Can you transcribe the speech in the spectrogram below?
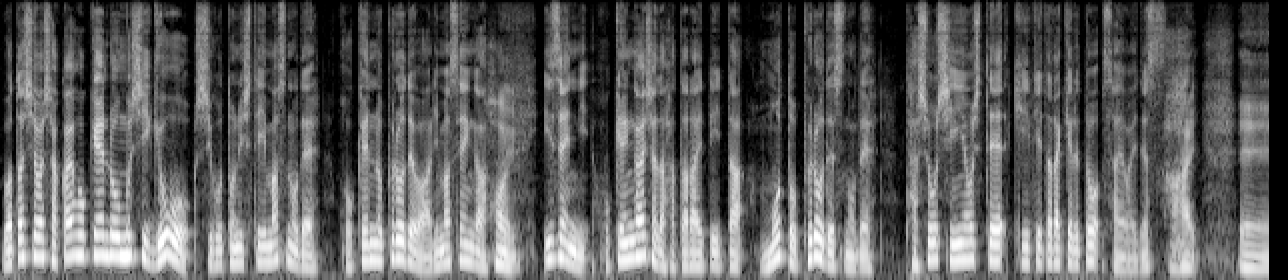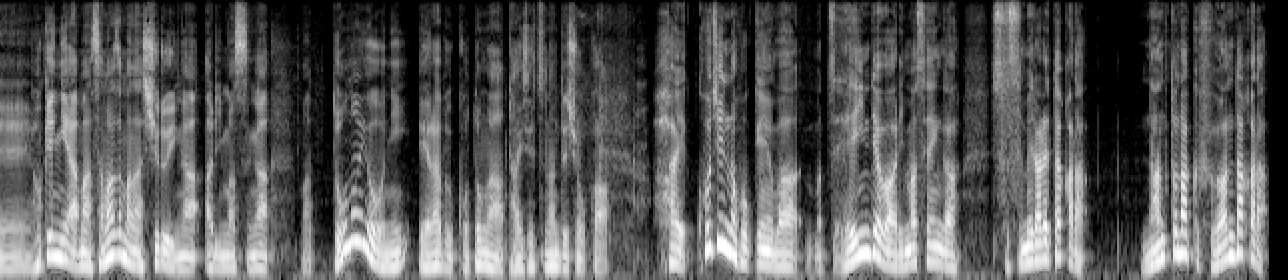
私は社会保険労務士業を仕事にしていますので保険のプロではありませんが、はい、以前に保険会社で働いていた元プロですので多少信用して聞いていただけると幸いです。はい、えー、保険にはまあ様々な種類がありますが、まあ、どのように選ぶことが大切なんでしょうか？はい、個人の保険は、まあ、全員ではありませんが、勧められたから、なんとなく不安だから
